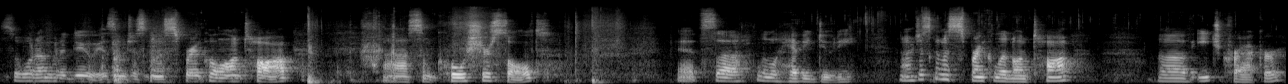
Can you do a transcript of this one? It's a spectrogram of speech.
so what I'm going to do is I'm just going to sprinkle on top uh, some kosher salt. It's a little heavy duty. And I'm just going to sprinkle it on top of each cracker.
